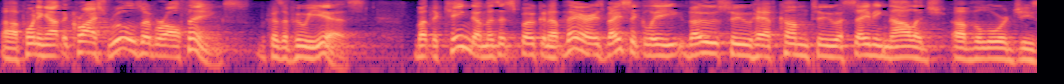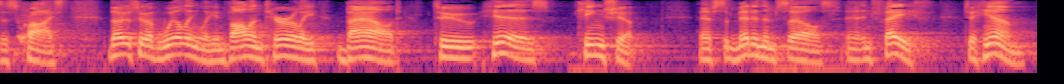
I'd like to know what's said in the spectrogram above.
uh, pointing out that Christ rules over all things because of who he is. But the kingdom, as it's spoken up there, is basically those who have come to a saving knowledge of the Lord Jesus Christ. Those who have willingly and voluntarily bowed to his kingship have submitted themselves uh, in faith to him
